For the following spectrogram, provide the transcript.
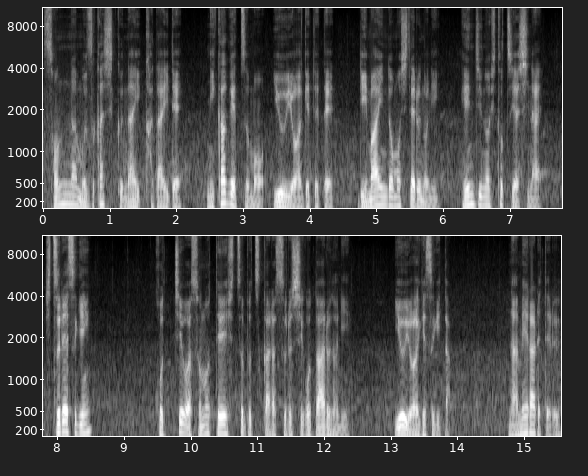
そんな難しくない課題で2ヶ月も猶予あげててリマインドもしてるのに返事の一つやしない。失礼すぎん？こっちはその提出物からする仕事あるのに猶予あげすぎた。舐められてる？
